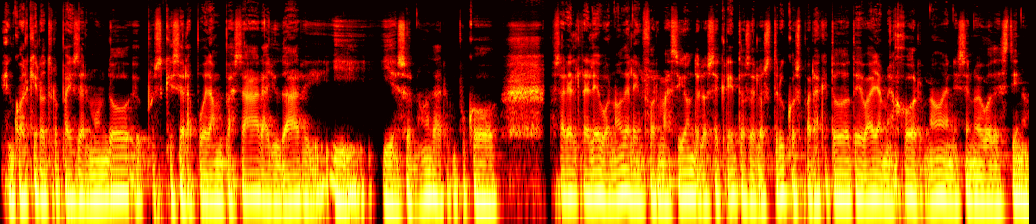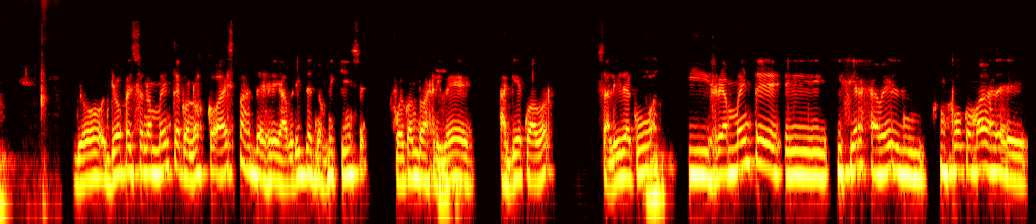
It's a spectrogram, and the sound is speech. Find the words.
en cualquier otro país del mundo, eh, pues que se la puedan pasar, ayudar y, y, eso, ¿no? Dar un poco, pasar el relevo, ¿no? De la información, de los secretos, de los trucos para que todo te vaya mejor, ¿no? En ese nuevo destino. Yo, yo personalmente conozco a ESPA desde abril del 2015. Fue cuando arribé aquí a Ecuador, salí de Cuba y realmente eh, quisiera saber un poco más, de,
